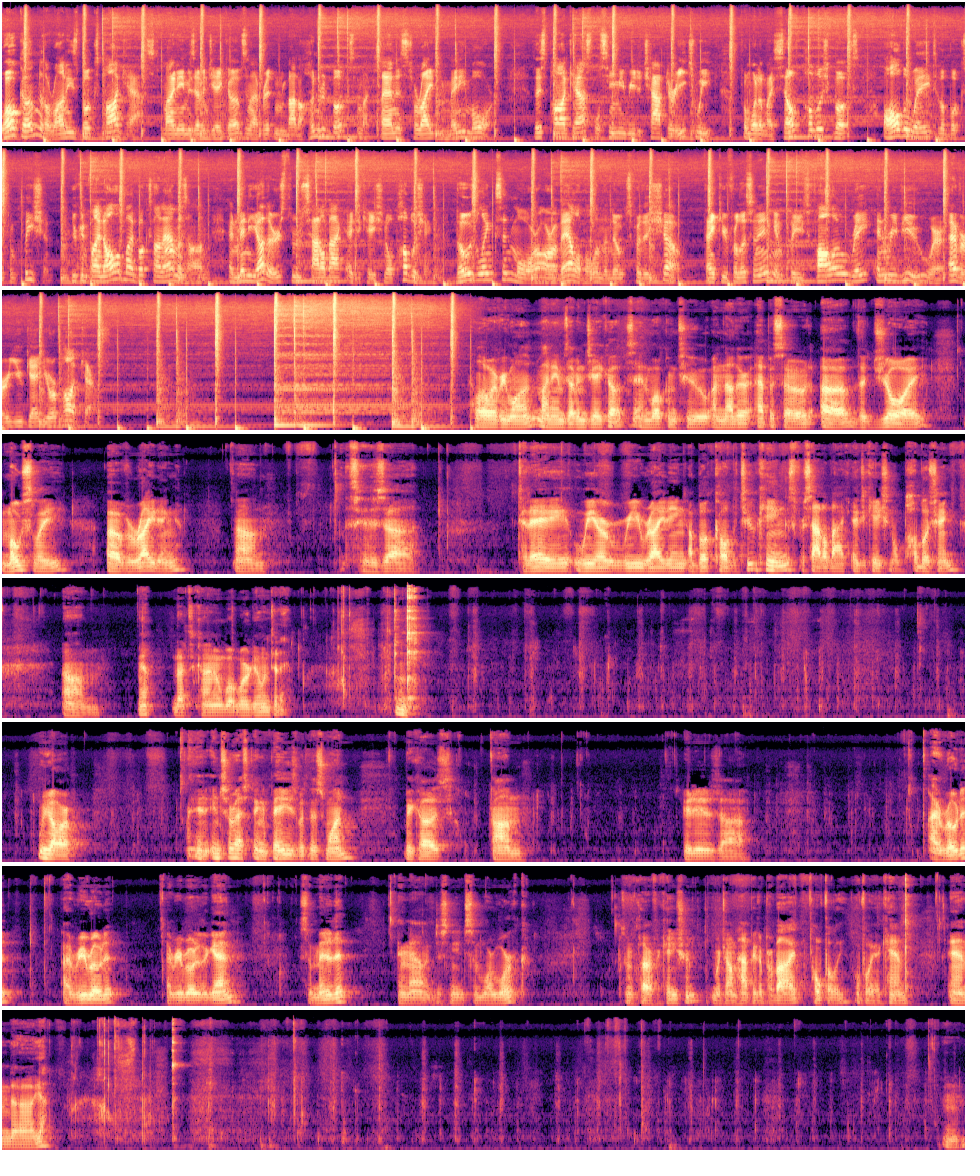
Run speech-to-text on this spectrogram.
Welcome to the Ronnie's Books podcast. My name is Evan Jacobs, and I've written about 100 books, and my plan is to write many more. This podcast will see me read a chapter each week from one of my self published books all the way to the book's completion. You can find all of my books on Amazon and many others through Saddleback Educational Publishing. Those links and more are available in the notes for this show. Thank you for listening, and please follow, rate, and review wherever you get your podcasts. Hello, everyone. My name is Evan Jacobs, and welcome to another episode of The Joy, mostly of writing. Um, this is uh, Today, we are rewriting a book called The Two Kings for Saddleback Educational Publishing. Um, yeah, that's kind of what we're doing today. Mm. We are in an interesting phase with this one because um, it is, uh, I wrote it, I rewrote it, I rewrote it again, submitted it, and now it just needs some more work, some clarification, which I'm happy to provide, hopefully, hopefully I can. And uh, yeah. Mm-hmm.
